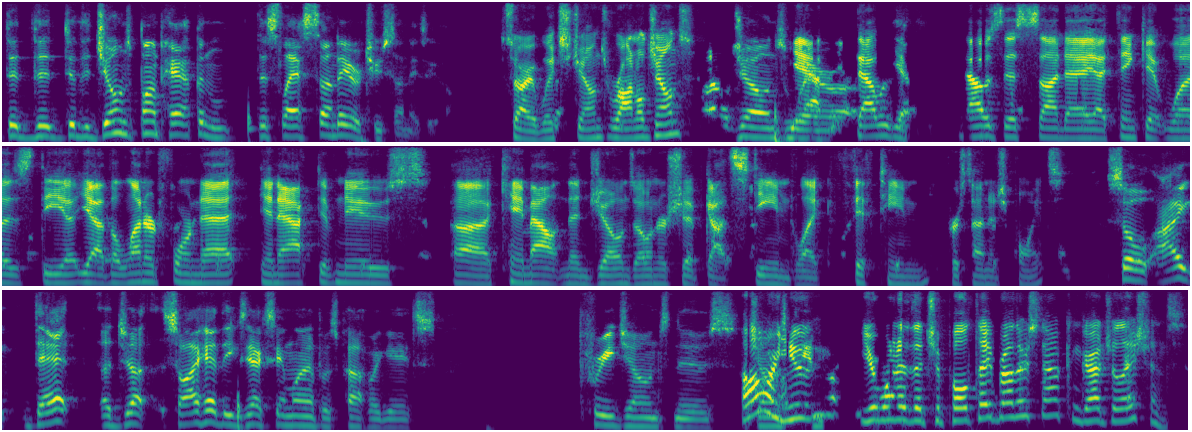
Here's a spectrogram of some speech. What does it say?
did the did the Jones bump happen this last Sunday or two Sundays ago? Sorry, which Jones? Ronald Jones? Ronald Jones. Yeah, where, uh, that was yeah. that was this Sunday. I think it was the uh, yeah the Leonard Fournette inactive news uh, came out, and then Jones ownership got steamed like 15 percentage points. So I that adjust. So I had the exact same lineup as Papa Gates pre Jones news. Oh, Jones are you you're one of the Chipotle brothers now? Congratulations.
